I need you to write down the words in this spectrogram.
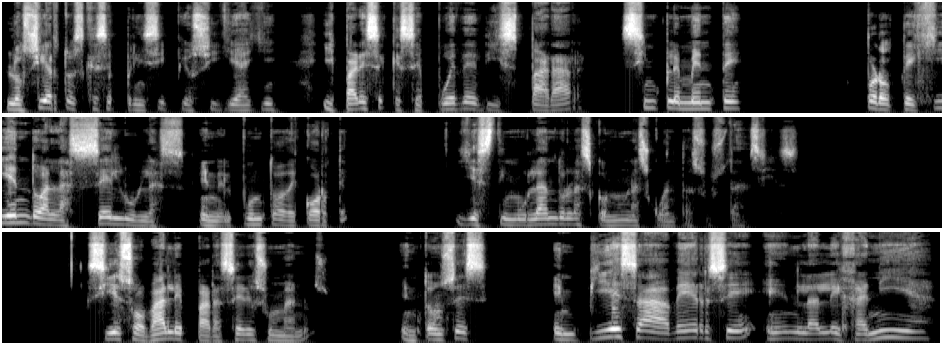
lo cierto es que ese principio sigue allí y parece que se puede disparar simplemente protegiendo a las células en el punto de corte y estimulándolas con unas cuantas sustancias si eso vale para seres humanos, entonces empieza a verse en la lejanía,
